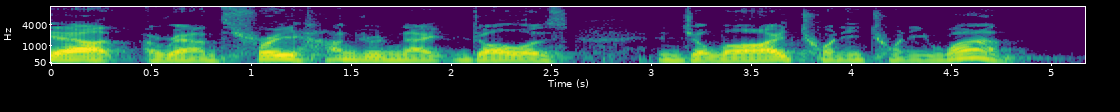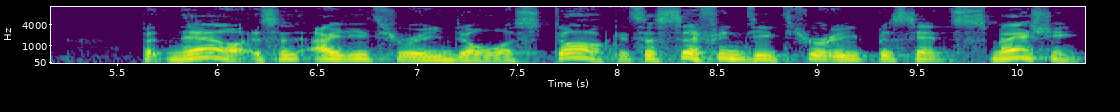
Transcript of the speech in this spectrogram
out around $308 in July 2021. But now it's an $83 stock. It's a 73% smashing.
